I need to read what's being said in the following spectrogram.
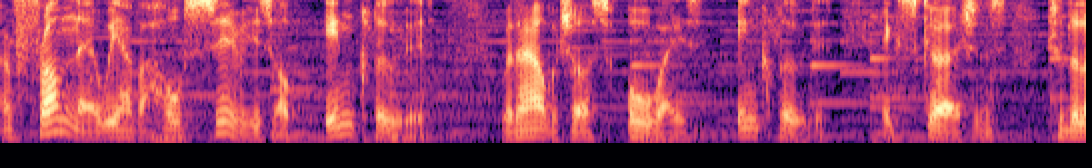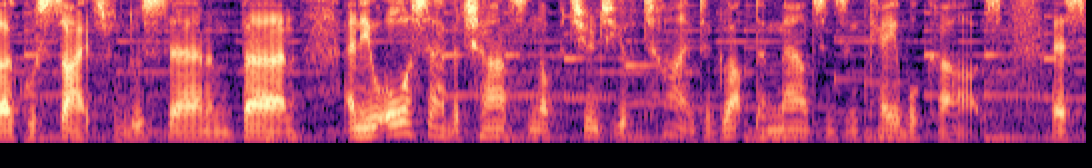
And from there we have a whole series of included with Albatross always included excursions to the local sites from Lucerne and Bern and you also have a chance and opportunity of time to go up the mountains in cable cars. There's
